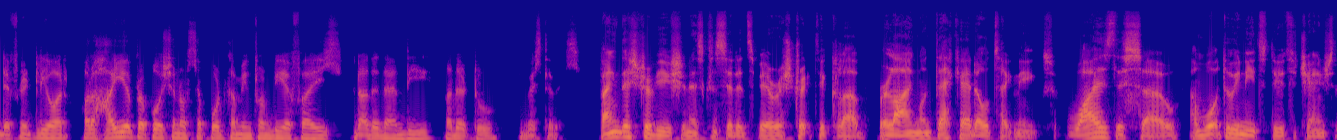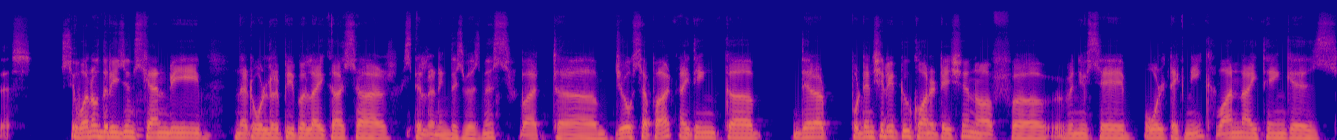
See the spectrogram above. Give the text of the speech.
definitely or or a higher proportion of support coming from DFIs rather than the other two investors. Bank distribution is considered to be a restricted club relying on decade old techniques. Why is this so, and what do we need to do to change this? So, one of the reasons can be that older people like us are still running this business. But uh, jokes apart, I think uh, there are potentially two connotation of uh, when you say old technique. One i think is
